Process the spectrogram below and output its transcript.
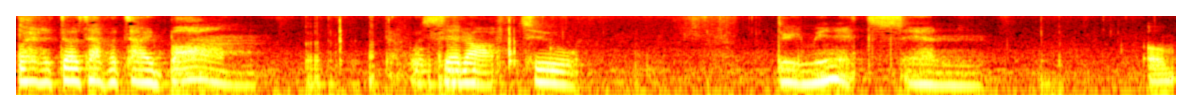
but it does have a time bomb. That was set off to three minutes and um,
